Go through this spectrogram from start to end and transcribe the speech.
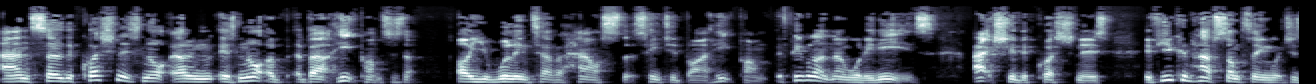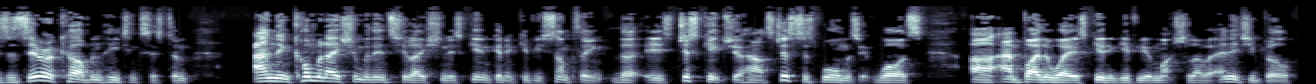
And so the question is not um, is not about heat pumps. Is that are you willing to have a house that's heated by a heat pump? If people don't know what it is, actually the question is if you can have something which is a zero carbon heating system and in combination with insulation is going to give you something that is just keeps your house just as warm as it was, uh, and by the way, is going to give you a much lower energy bill.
